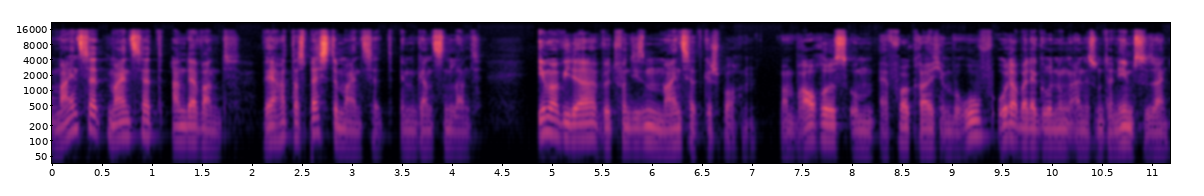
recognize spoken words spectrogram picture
Mindset, Mindset an der Wand. Wer hat das beste Mindset im ganzen Land? Immer wieder wird von diesem Mindset gesprochen. Man braucht es, um erfolgreich im Beruf oder bei der Gründung eines Unternehmens zu sein.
